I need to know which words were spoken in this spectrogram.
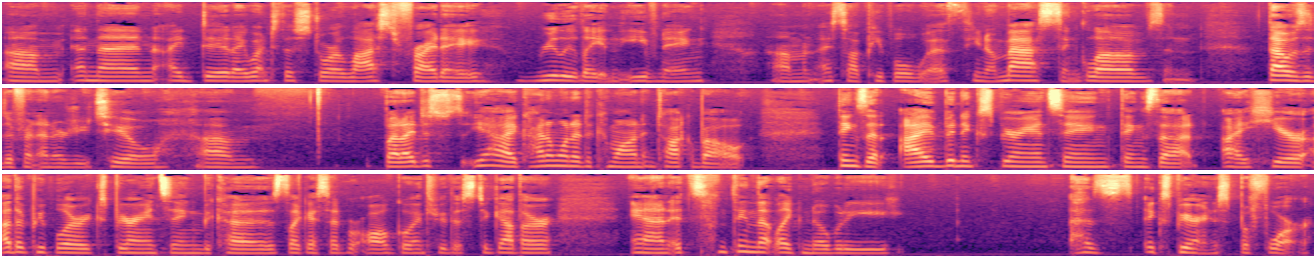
Um, and then I did, I went to the store last Friday, really late in the evening. Um, and I saw people with, you know, masks and gloves, and that was a different energy too. Um, but I just, yeah, I kind of wanted to come on and talk about things that I've been experiencing, things that I hear other people are experiencing, because, like I said, we're all going through this together. And it's something that, like, nobody has experienced before,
